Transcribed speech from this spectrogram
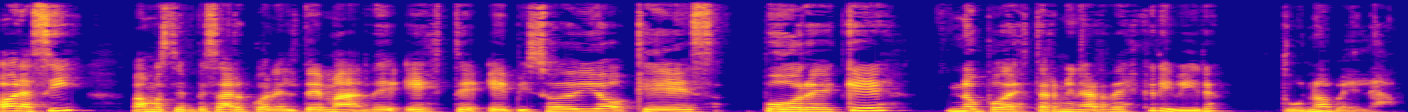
Ahora sí, vamos a empezar con el tema de este episodio que es ¿por qué no puedes terminar de escribir tu novela?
